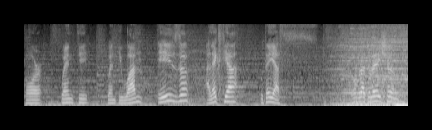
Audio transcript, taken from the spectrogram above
for 2021 is Alexia Putellas. Congratulations.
